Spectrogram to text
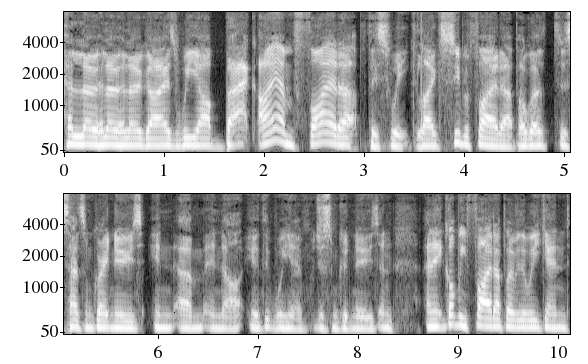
Hello, hello, hello, guys. We are back. I am fired up this week, like super fired up. I've got just had some great news in um in our well, yeah, just some good news, and and it got me fired up over the weekend.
